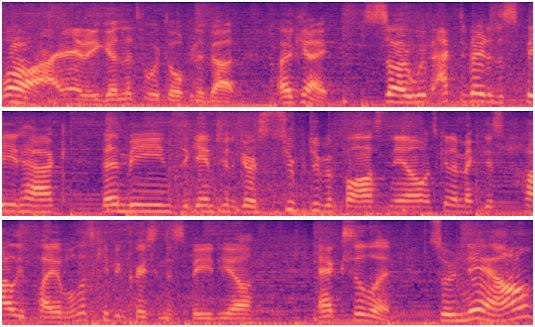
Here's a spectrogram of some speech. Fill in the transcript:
Whoa, there we go, that's what we're talking about. Okay, so we've activated the speed hack. That means the game's gonna go super duper fast now. It's gonna make this highly playable. Let's keep increasing the speed here. Excellent. So now,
